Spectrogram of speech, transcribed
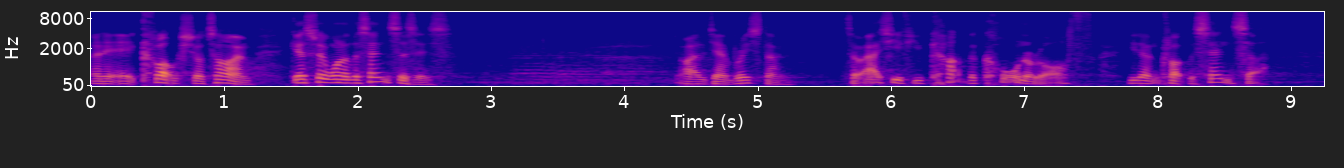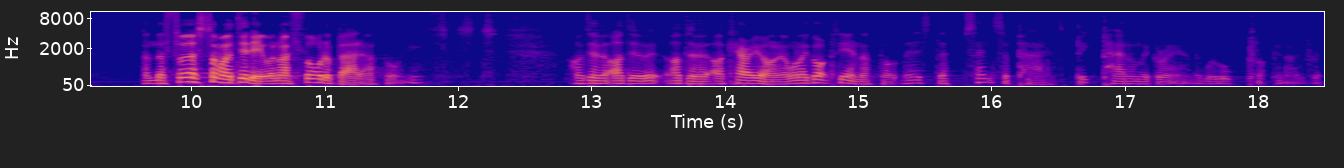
and it, it clocks your time. Guess where one of the sensors is? Right, the Jamboree Stone. So actually, if you cut the corner off, you don't clock the sensor. And the first time I did it, when I thought about it, I thought, I'll do it, I'll do it, I'll do it, I'll carry on. And when I got to the end, I thought, there's the sensor pad. It's a big pad on the ground, and we're all clocking over it.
